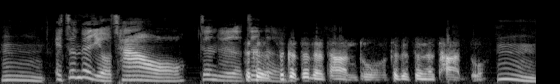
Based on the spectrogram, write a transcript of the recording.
嗯，哎、欸，真的有差哦，真的，这个这个真的差很多，这个真的差很多。嗯，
